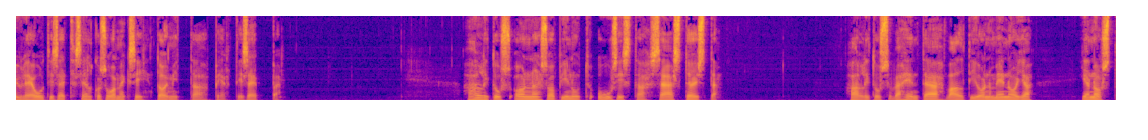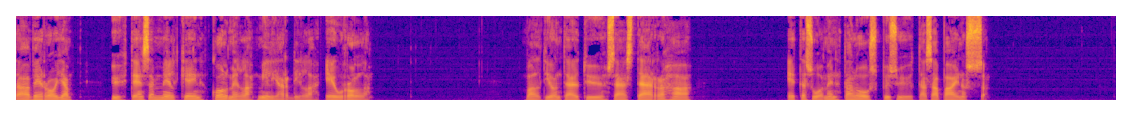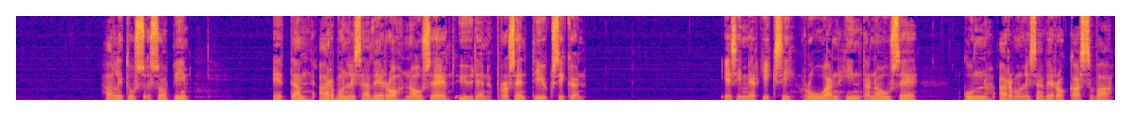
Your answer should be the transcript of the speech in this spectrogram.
Yle Uutiset selkosuomeksi toimittaa Pertti Seppä. Hallitus on sopinut uusista säästöistä. Hallitus vähentää valtion menoja ja nostaa veroja yhteensä melkein kolmella miljardilla eurolla. Valtion täytyy säästää rahaa, että Suomen talous pysyy tasapainossa. Hallitus sopi, että arvonlisävero nousee yhden prosenttiyksikön. Esimerkiksi ruoan hinta nousee, kun arvonlisävero kasvaa.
